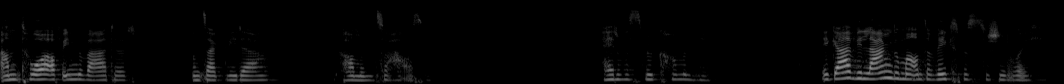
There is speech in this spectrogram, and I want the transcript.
am Tor auf ihn gewartet und sagt wieder, willkommen zu Hause. Hey, du bist willkommen hier. Egal wie lange du mal unterwegs bist zwischendurch,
